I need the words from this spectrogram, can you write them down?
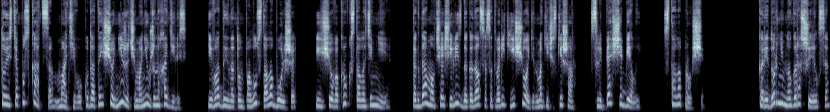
то есть опускаться, мать его, куда-то еще ниже, чем они уже находились. И воды на том полу стало больше, и еще вокруг стало темнее. Тогда молчащий лис догадался сотворить еще один магический шар, слепяще белый. Стало проще. Коридор немного расширился,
